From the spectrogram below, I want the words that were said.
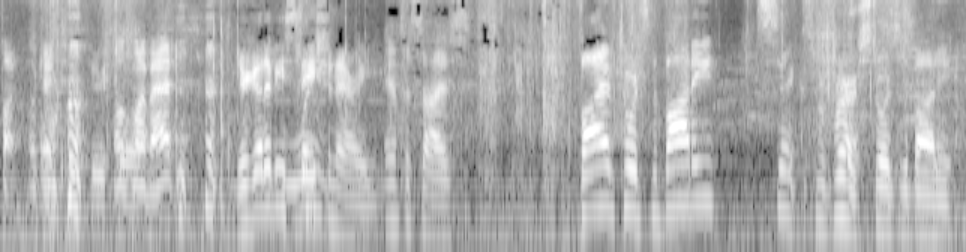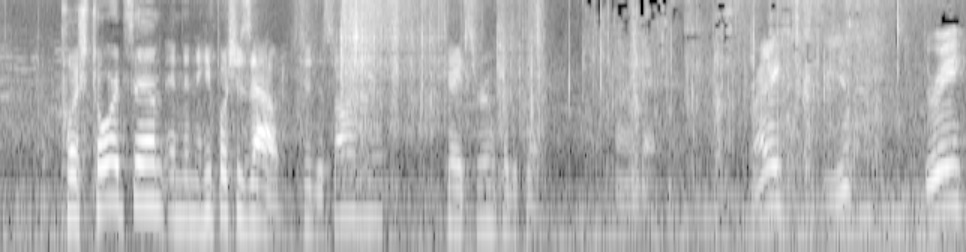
Fuck. Okay. that was my bad. You're gonna be stationary. Emphasize. Five towards the body, six reverse towards the body. Push towards him, and then he pushes out to disarm you. Creates room for the kill. Okay. Ready? Yep. Three,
